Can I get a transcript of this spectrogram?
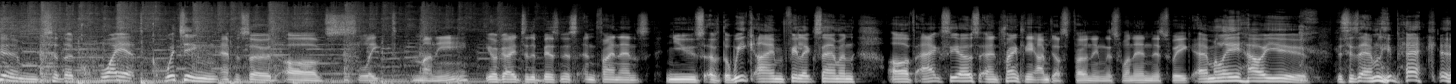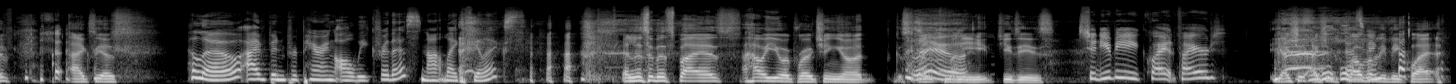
Welcome to the quiet quitting episode of Slate Money, your guide to the business and finance news of the week. I'm Felix Salmon of Axios, and frankly, I'm just phoning this one in this week. Emily, how are you? This is Emily Peck of Axios. Hello, I've been preparing all week for this, not like Felix. Elizabeth Spiers, how are you approaching your Slate Hello. Money duties? Should you be quiet fired? Yeah, I should, I should probably be quiet,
